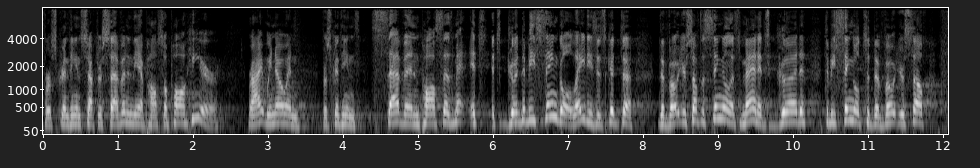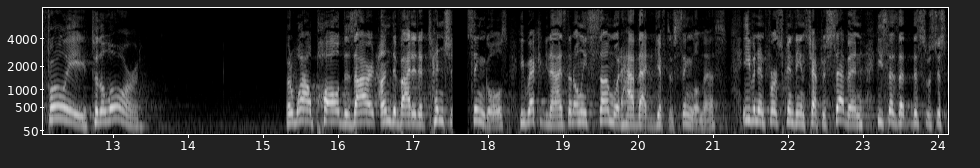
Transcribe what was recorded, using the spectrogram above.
1 Corinthians chapter 7 and the Apostle Paul here, right? We know in 1 Corinthians 7, Paul says, man, it's, it's good to be single. Ladies, it's good to devote yourself to singleness. Men, it's good to be single, to devote yourself fully to the Lord. But while Paul desired undivided attention to singles, he recognized that only some would have that gift of singleness. Even in 1 Corinthians chapter 7, he says that this was just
